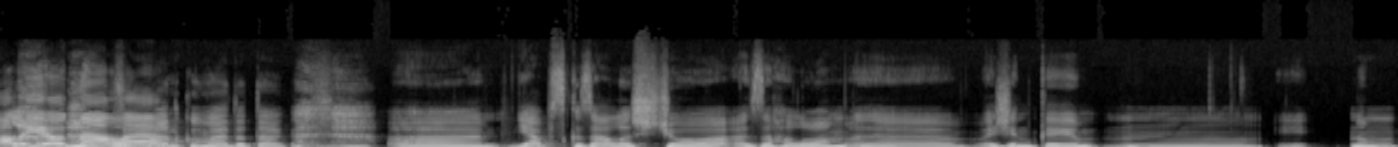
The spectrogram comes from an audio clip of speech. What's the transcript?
але є одна але. банку меду, так. Е, я б сказала, що загалом е, жінки ну,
